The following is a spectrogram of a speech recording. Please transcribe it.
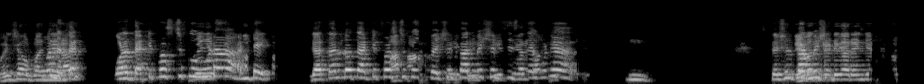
వైన్ షాపులు బంద్ థర్టీ ఫస్ట్కు కూడా అంటే గతంలో థర్టీ ఫస్ట్కు స్పెషల్ పర్మిషన్స్ ఇస్తే కూడా స్పెషల్ పర్మిషన్ రెడ్డి గారు ఏం చెప్పారు?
